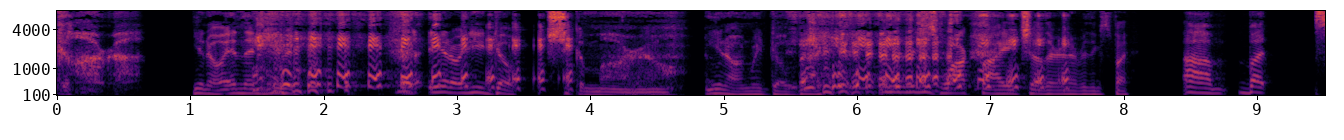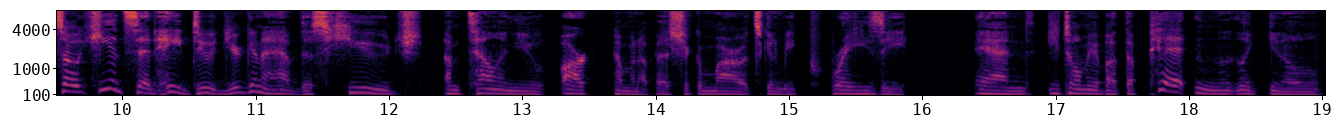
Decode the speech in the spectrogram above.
Gaara, you know, and then he would you know, he'd go Shikamaru, you know, and we'd go back, and then we just walk by each other, and everything's fine. Um, but so he had said, "Hey, dude, you're gonna have this huge, I'm telling you, arc coming up as Shikamaru. It's gonna be crazy." And he told me about the pit and like you know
